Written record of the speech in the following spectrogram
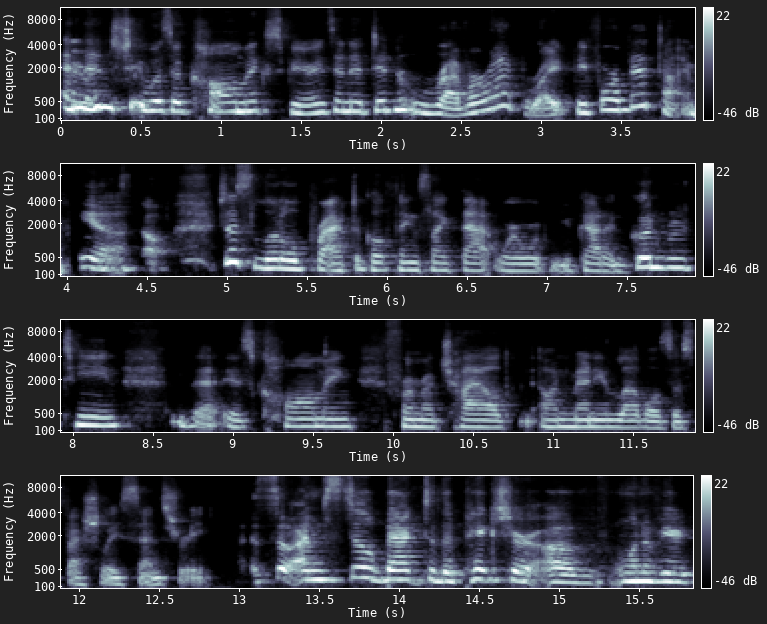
And then she, it was a calm experience and it didn't rev her up right before bedtime. Yeah. So just little practical things like that where you've got a good routine that is calming from a child on many levels especially sensory so I'm still back to the picture of one of your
